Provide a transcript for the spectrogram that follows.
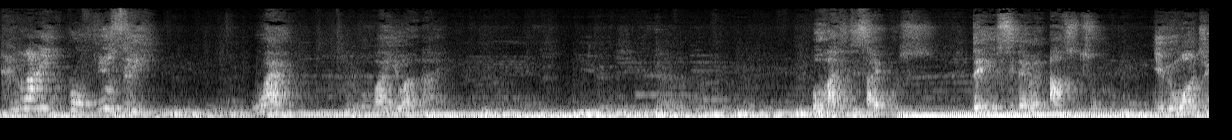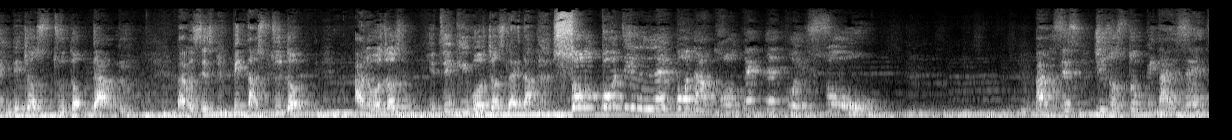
crying profusely. Why? Over you and I. Over the disciples. Then you see them in Acts 2. You've been wondering, they just stood up that way. Bible says Peter stood up and it was just you think he was just like that. Somebody labored and contended for his soul. Bible says Jesus told Peter, he said,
